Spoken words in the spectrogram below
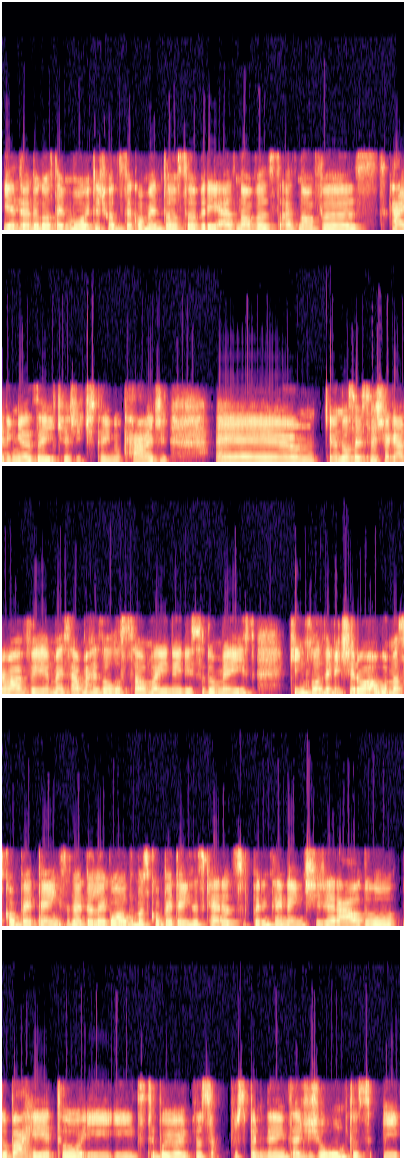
E, Adriano, eu gostei muito de quando você comentou sobre as novas, as novas carinhas aí que a gente tem no CAD. É, eu não sei se vocês chegaram a ver, mas é uma resolução aí no início do mês, que inclusive tirou algumas competências, né, delegou algumas competências que eram era do superintendente geral do, do Barreto e, e distribuiu para os superintendentes adjuntos. E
